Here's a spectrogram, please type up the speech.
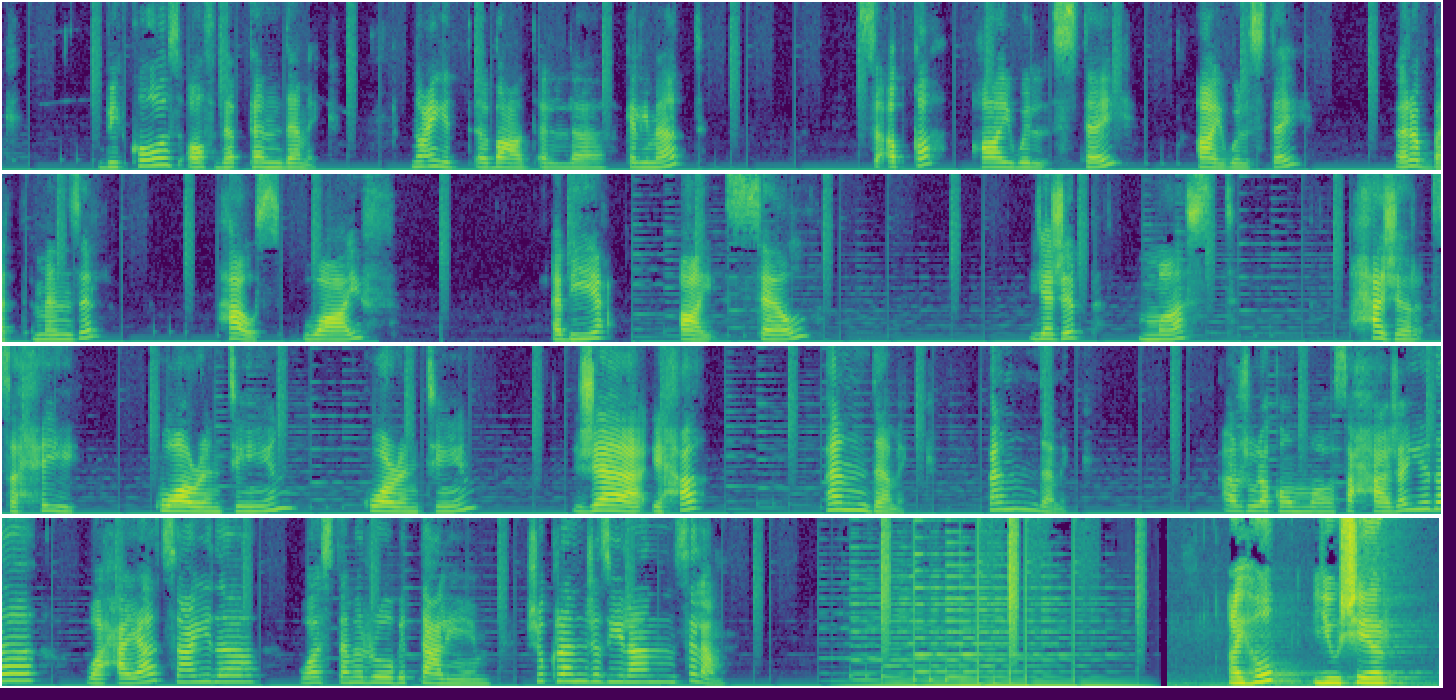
because of the pandemic نعيد بعض الكلمات سأبقى I will stay I will stay ربة منزل house wife أبيع I sell يجب must حجر صحي quarantine quarantine جائحة pandemic. Pandemic. أرجو لكم صحة جيدة وحياة سعيدة واستمروا بالتعليم. شكرا جزيلا. سلام. I hope you share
